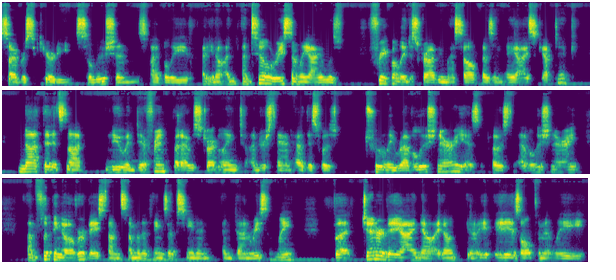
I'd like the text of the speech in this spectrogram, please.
cybersecurity solutions, I believe. Uh, you know, un- until recently, I was frequently describing myself as an AI skeptic. Not that it's not new and different, but I was struggling to understand how this was truly revolutionary as opposed to evolutionary. I'm flipping over based on some of the things I've seen and, and done recently. But generative AI, no, I don't, you know, it, it is ultimately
